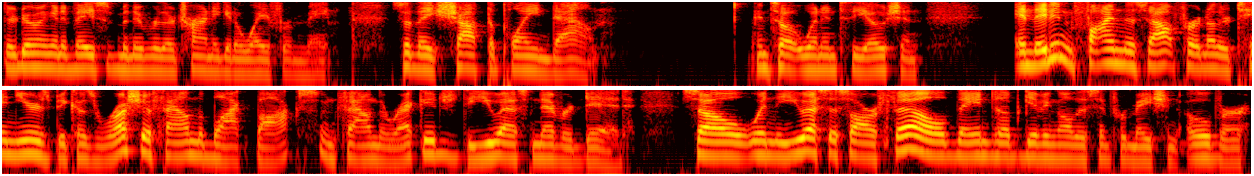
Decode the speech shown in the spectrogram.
They're doing an evasive maneuver. They're trying to get away from me. So they shot the plane down. And so it went into the ocean. And they didn't find this out for another 10 years because Russia found the black box and found the wreckage. The US never did. So when the USSR fell, they ended up giving all this information over.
